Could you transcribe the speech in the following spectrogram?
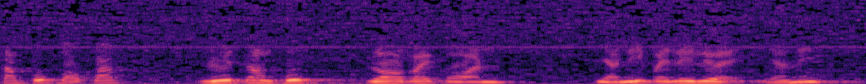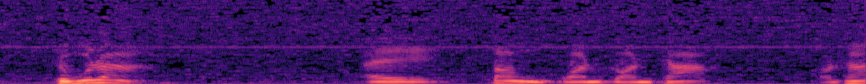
ต้องปุ๊บบอกปั๊บ หรือต้องปุ๊บรอไปก่อน อย่างนี้ไปเรื่อยๆอย่างนี้ สมมติว่าไอ้ต้องก่อนก่อนช้าก่อนช้า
